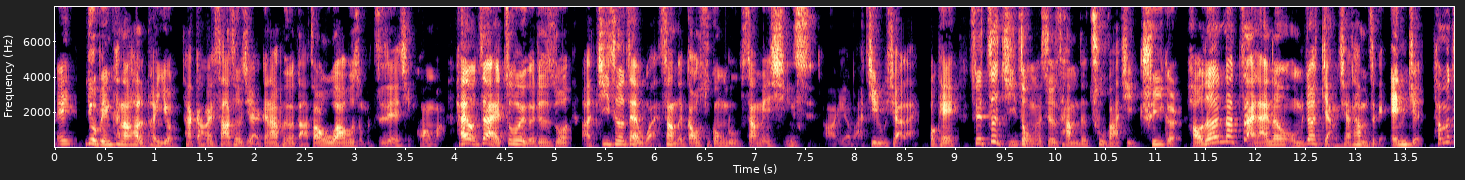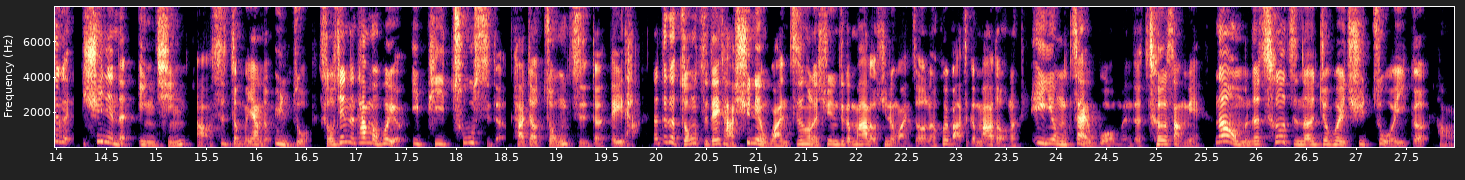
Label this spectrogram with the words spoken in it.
哎，右边看到他的朋友，他赶快刹车起来跟他朋友打招呼啊，或什么之类的情况嘛。还有再来最后一个就是说，啊，机车在晚上的高速公路上面行驶啊，也要把它记录下来。OK，所以这几种呢就是他们的触发器 trigger。好的，那再来呢，我们就要讲一下他们这个 engine，他们这个训练的引擎啊是怎么样的运作。首先呢，他们会有一批初始的，它叫种子的 data，那这个种子 data 训练完之后呢，训练这个 model 训练完之后呢，会把这个 model 呢应用在我们的车上面。那我们的车子呢就会去做一个啊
